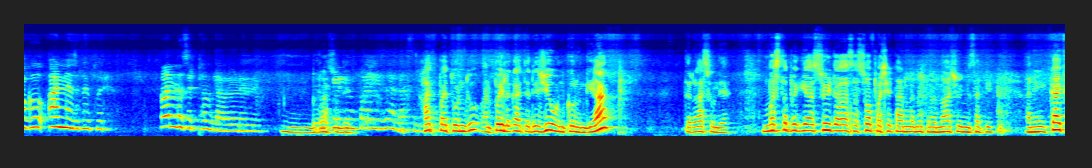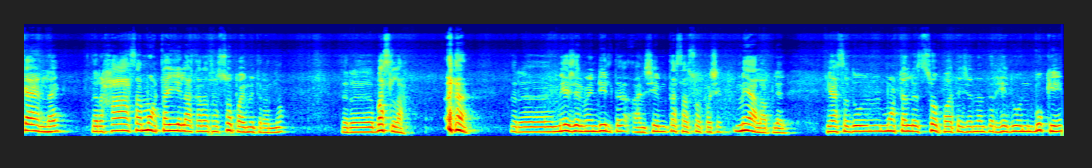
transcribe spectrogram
अगं आणण्याचा पेपर. अंदाज थांबला एवढ्या वेळ. हं, बरं असू दे. किती पाणी झालं असेल. हात पाय तोंड धू आणि पहिलं काहीतरी जेवण करून घ्या तर असू द्या. मस्तपैकी हा स्वीट असा सोफा सेट आणला मित्रांनो अश्विनीसाठी. आणि काय काय आणला आहे तर हा असा मोठा येल आकाराचा सोफा आहे मित्रांनो. तर अं, बसला. तर मेजरमेंट दिलं तर आणि सेम तसा सोफा सेट मिळाला आपल्याला. हे असं दोन मोठा सोफा त्याच्यानंतर हे दोन बुके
